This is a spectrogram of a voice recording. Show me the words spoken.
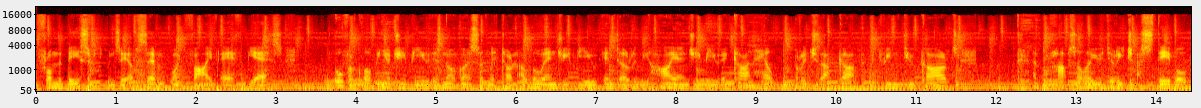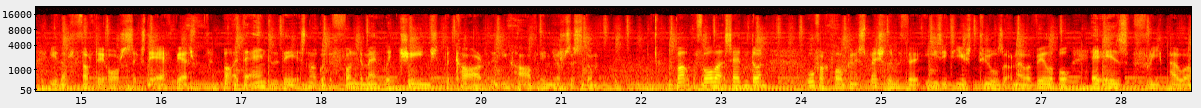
from the base frequency of 7.5 FPS. Overclocking your GPU is not going to suddenly turn a low-end GPU into a really high-end GPU. It can help bridge that gap between two cards and perhaps allow you to reach a stable either 30 or 60 FPS but at the end of the day it's not going to fundamentally change the card that you have in your system. But with all that said and done, overclocking, especially with the easy to use tools that are now available, it is free power.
